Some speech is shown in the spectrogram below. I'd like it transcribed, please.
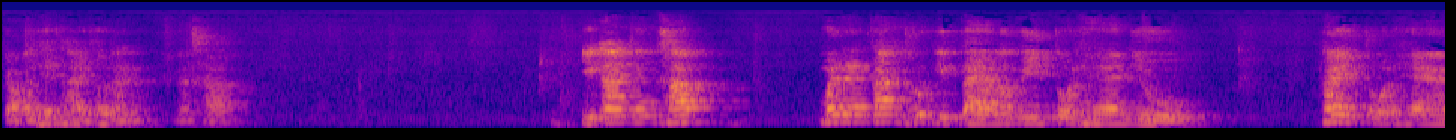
กับประเทศไทยเท่านั้นนะครับ อีกอันหนึ่งครับ ไม่ได้ตั้งธุรกิจแต่เรามีตัวแทนอยู่ ให้ตัวแทน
